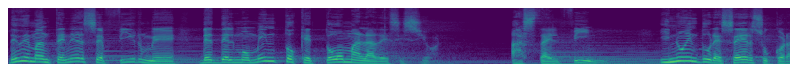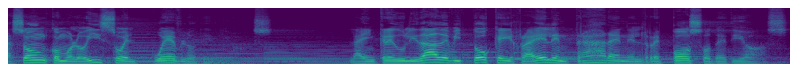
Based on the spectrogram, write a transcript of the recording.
debe mantenerse firme desde el momento que toma la decisión, hasta el fin, y no endurecer su corazón como lo hizo el pueblo de Dios. La incredulidad evitó que Israel entrara en el reposo de Dios.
